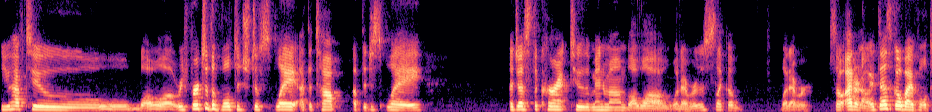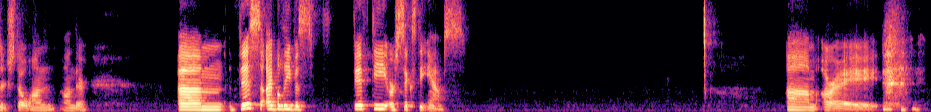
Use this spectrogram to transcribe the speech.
you have to blah, blah, blah, refer to the voltage display at the top of the display, adjust the current to the minimum, blah blah, whatever. It's like a whatever. So I don't know. It does go by voltage though on on there. Um, this I believe is 50 or 60 amps. Um, all right.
